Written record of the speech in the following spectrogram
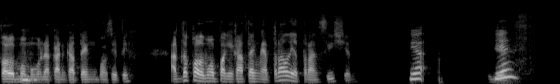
kalau mau Mhm. menggunakan kata yang positif, atau kalau mau pakai kata yang netral ya transition. Ya. Gitu. Yes.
